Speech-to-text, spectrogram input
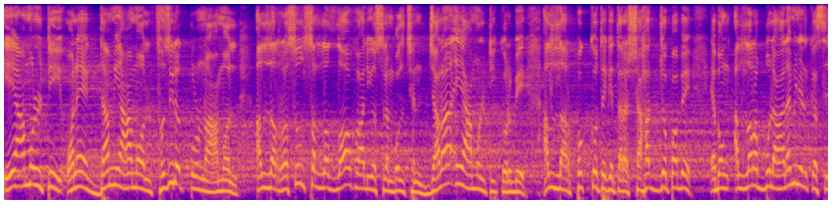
এই আমলটি অনেক দামি আমল, ফজিলতপূর্ণ আমল। আল্লাহর রসুল সাল্লাহ আলী আসলাম বলছেন, যারা এই আমলটি করবে, আল্লাহর পক্ষ থেকে তারা সাহায্য পাবে এবং আল্লাহ রাব্বুল আলমিনের কাছে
